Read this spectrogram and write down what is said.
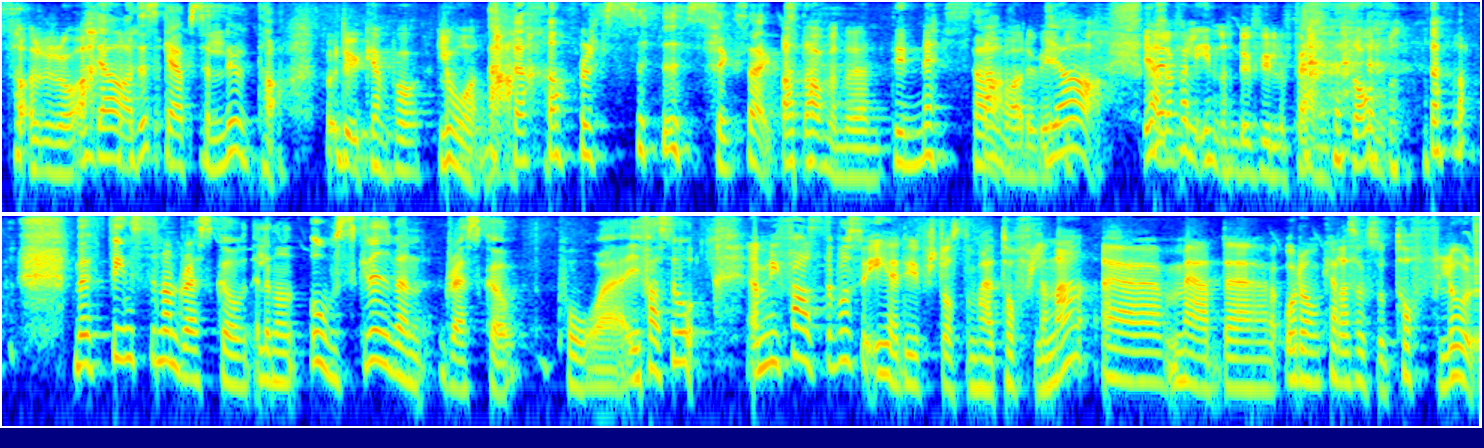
sa du då. ja, det ska jag absolut ha. Och du kan få låna. Ja, precis, exakt. Att använda den till nästan Ja, vad du vill. ja. I alla Men- fall innan du fyller 15. Men finns det någon dresscode eller någon oskriven dresscode på, i Falsterbo? Ja, men I Falsterbo så är det ju förstås de här tofflorna. Eh, med, eh, och de kallas också tofflor.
